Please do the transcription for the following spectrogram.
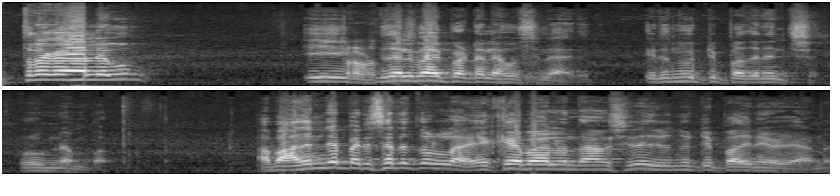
ഇത്ര കാലവും ഈ ദിൽഭായ് പട്ടേൽ ഹൗസിലായിരുന്നു ഇരുന്നൂറ്റി പതിനഞ്ച് റൂം നമ്പർ. അപ്പോൾ അതിന്റെ പരിസരത്തുള്ള എ കെ ബാലൻ താമസിച്ചത് ഇരുന്നൂറ്റി പതിനേഴാണ്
